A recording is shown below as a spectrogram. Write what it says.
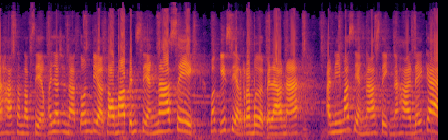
นะคะสำหรับเสียงพยัญชนะต้นเดี่ยวต่อมาเป็นเสียงนาสิก เมื่อกี้เสียงระเบิดไปแล้วนะ อันนี้มาเสียงนาสิกนะคะ ได้แก่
